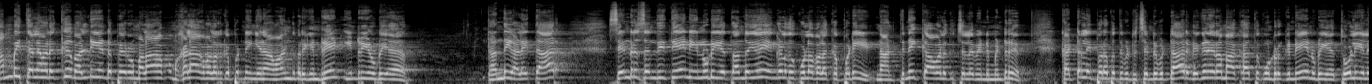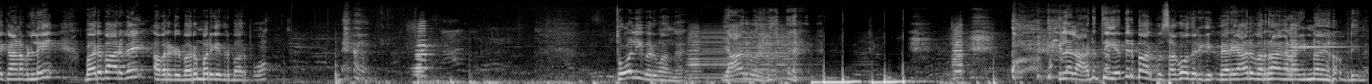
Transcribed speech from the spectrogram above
நம்பி தலைவனுக்கு வள்ளி என்ற பெயர் மலா மகளாக வளர்க்கப்பட்டு இங்கே நான் வாழ்ந்து வருகின்றேன். இன்றைய தந்தை அழைத்தார். சென்று சந்தித்தேன் என்னுடைய தந்தையோ எங்களது குல வழக்கப்படி நான் திணைக்காவலுக்கு செல்ல வேண்டும் என்று கட்டளை பிறப்பத்து விட்டு சென்று விட்டார். வெகு நேரமாக காத்துக் கொண்டிருக்கின்றேன். என்னுடைய தோழிகளை காணவில்லை. வருவார்கள் அவர்கள் வருமாறு எதிர்பார்ப்போம். தோழி வருவாங்க. யார் வருவாங்க? இல்லை இல்லை அடுத்து எதிர்பார்ப்பு சகோதரிக்கு. வேற யாரும் வர்றாங்களா இன்னும் அப்படின்னு.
